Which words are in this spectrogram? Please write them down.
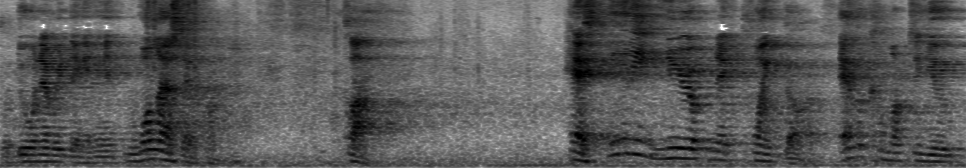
for doing everything. And one last thing, Clyde. Has any New York Knicks point guard ever come up to you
